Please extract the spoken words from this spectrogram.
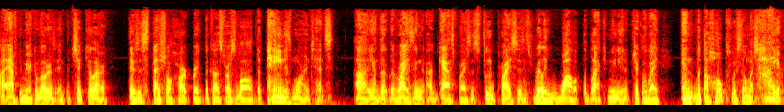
uh, African American voters in particular, there's a special heartbreak because, first of all, the pain is more intense. Uh, you know, the, the rising uh, gas prices, food prices, it's really walloped the black community in a particular way. And, but the hopes were so much higher.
